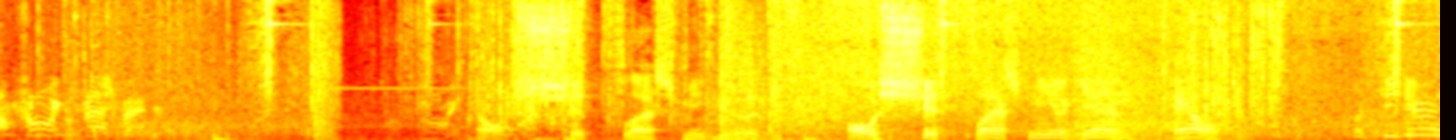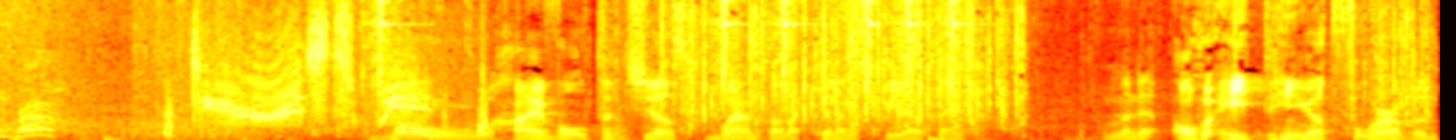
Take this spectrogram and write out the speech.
I'm throwing a flashbang. Oh shit, flash me good. Oh shit, flash me again. Hell. What you doing, bro? terrorists Whoa, high voltage just went on a killing spree, I think. I mean, oh, eight, he got four of them.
